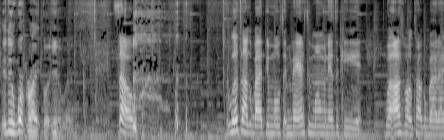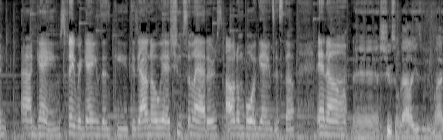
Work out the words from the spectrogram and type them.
It didn't work right, but anyway. so we'll talk about your most embarrassing moment as a kid. We'll also talk about our, our games, favorite games as a kid, because y'all know we had Chutes and Ladders, all them board games and stuff. And um, Man, Chutes and Ladders used to be my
